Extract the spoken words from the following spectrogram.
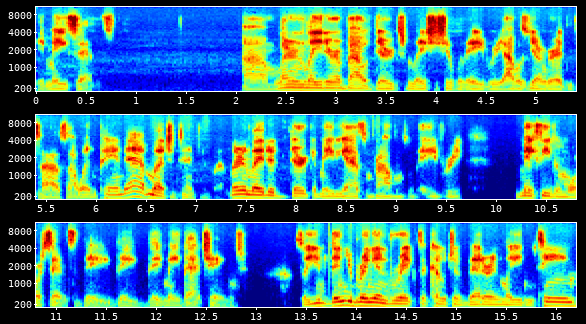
It made sense. Um, learn later about Dirk's relationship with Avery. I was younger at the time, so I wasn't paying that much attention. But learn later, Dirk maybe had some problems with Avery. Makes even more sense. They they they made that change. So you then you bring in Rick to coach a veteran laden team.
